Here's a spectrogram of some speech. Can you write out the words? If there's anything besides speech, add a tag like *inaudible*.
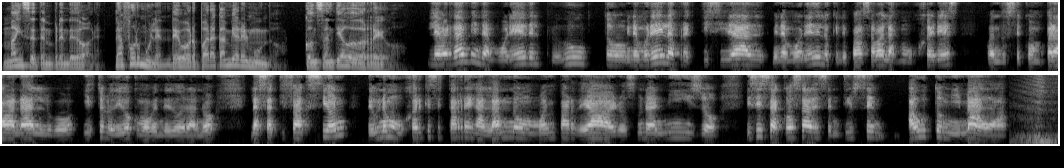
Mindset Emprendedor, la fórmula Endeavor para cambiar el mundo, con Santiago Dorrego. La verdad me enamoré del producto, me enamoré de la practicidad, me enamoré de lo que le pasaba a las mujeres cuando se compraban algo, y esto lo digo como vendedora, ¿no? La satisfacción de una mujer que se está regalando un buen par de aros, un anillo, es esa cosa de sentirse automimada.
